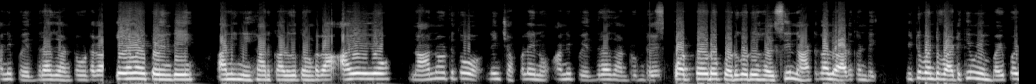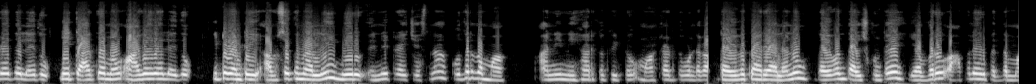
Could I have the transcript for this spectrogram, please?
అని పెద్దరాజు అంటూ ఉండగా ఏమైపోయింది? అని నిహారిక అడుగుతూ ఉండగా అయ్యో నా నోటితో నేను చెప్పలేను అని పెద్దరాజు అంటుంటే పొట్టోడు పొడుగుడు కలిసి నాటకాలు ఆడకండి. ఇటువంటి వాటికి మేము భయపడేదే లేదు. ఈ కార్యక్రమం ఆగేదే లేదు. ఇటువంటి అవసకనాల్ని మీరు ఎన్ని ట్రై చేసినా కుదరదమ్మా అని నిహారిక కిట్టు మాట్లాడుతూ ఉండగా దైవ కార్యాలను దైవం తలుచుకుంటే ఎవరు ఆపలేరు పెద్దమ్మ.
